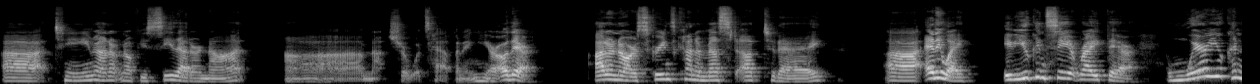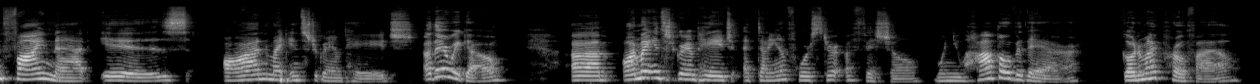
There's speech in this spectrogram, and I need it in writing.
Uh, team, I don't know if you see that or not. Uh, I'm not sure what's happening here. Oh, there. I don't know. Our screen's kind of messed up today. Uh, anyway, if you can see it right there, And where you can find that is on my Instagram page. Oh, there we go. Um, on my Instagram page at Diane Forster Official. When you hop over there, go to my profile,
